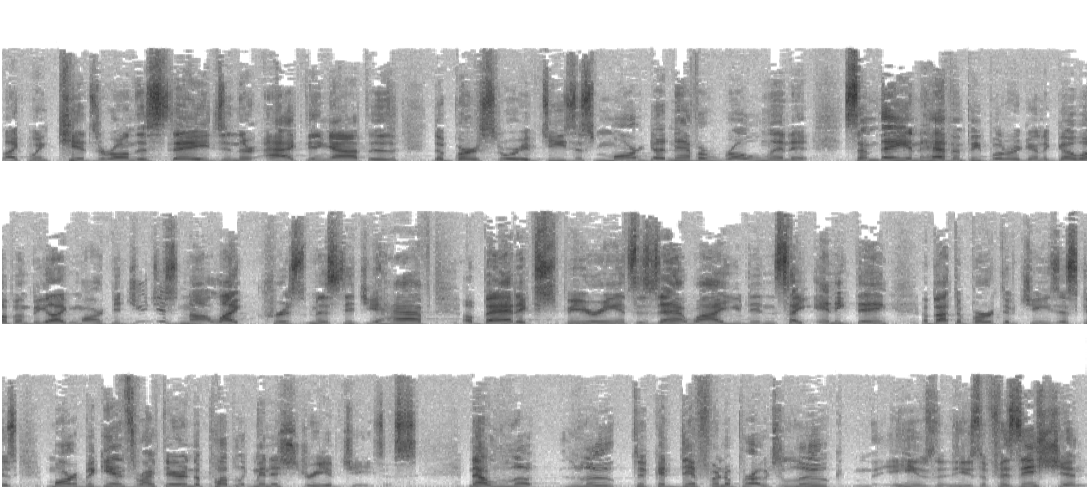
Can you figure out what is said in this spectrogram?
like when kids are on the stage and they're acting out the the birth story of Jesus. Mark doesn't have a role in it. Someday in heaven, people are going to go up and be like, Mark, did you just not like Christmas? Did you have a bad experience? Is that why you didn't say anything about the birth of Jesus? Because Mark begins right there in the public ministry of Jesus. Now, look, Luke took a different approach. Luke, he's a, he's a physician,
